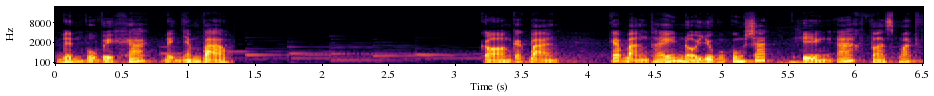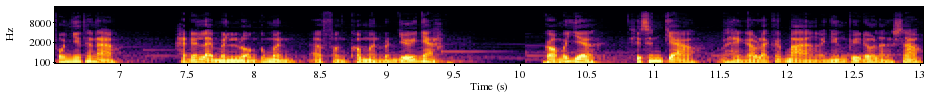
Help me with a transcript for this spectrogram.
đến vụ việc khác để nhắm vào. Còn các bạn, các bạn thấy nội dung của cuốn sách Thiện ác và smartphone như thế nào? Hãy để lại bình luận của mình ở phần comment bên dưới nha. Còn bây giờ thì xin chào và hẹn gặp lại các bạn ở những video lần sau.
